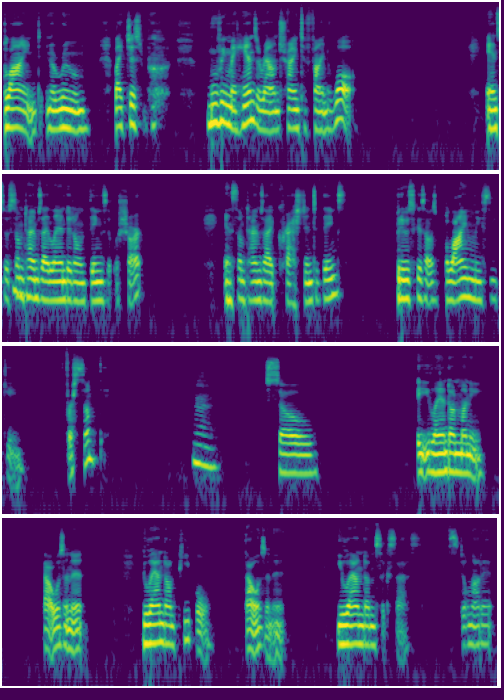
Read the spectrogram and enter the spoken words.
blind in a room, like just moving my hands around trying to find a wall. And so hmm. sometimes I landed on things that were sharp, and sometimes I crashed into things, but it was because I was blindly seeking for something. Mm. So you land on money. That wasn't it. You land on people. That wasn't it. You land on success. Still not it.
